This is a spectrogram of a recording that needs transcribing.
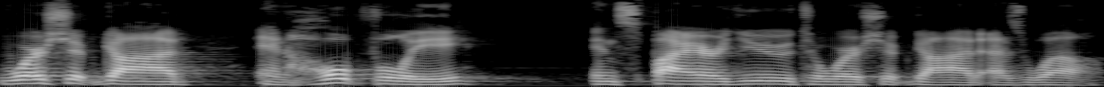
worship God and hopefully inspire you to worship God as well.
